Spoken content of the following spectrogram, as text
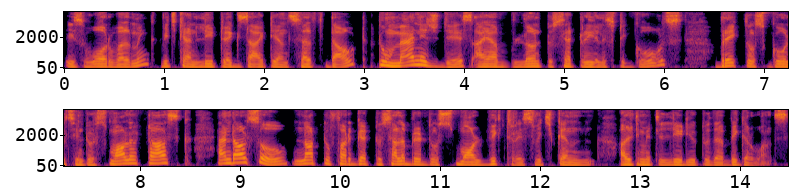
is overwhelming which can lead to anxiety and self-doubt. To manage this i have learned to set realistic goals break those goals into smaller tasks and also not to forget to celebrate those small victories which can ultimately lead you to the bigger ones.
